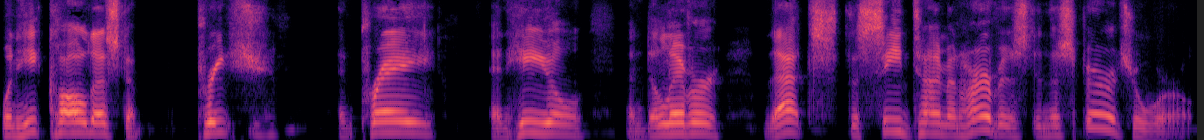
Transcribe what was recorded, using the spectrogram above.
when he called us to preach and pray and heal and deliver, that's the seed time and harvest in the spiritual world.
